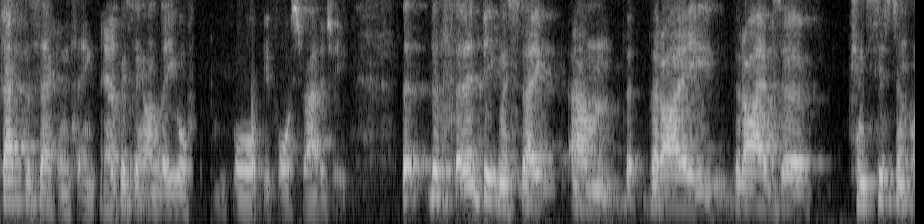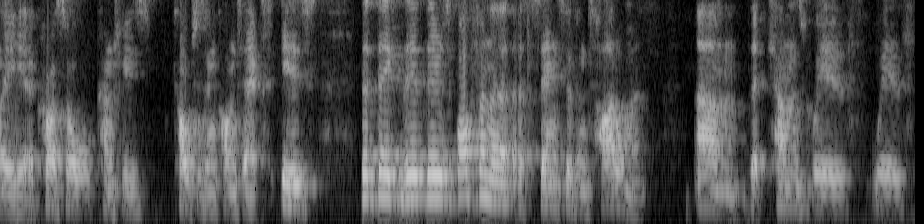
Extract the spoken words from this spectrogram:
that's the second thing, yeah. focusing on legal before before strategy. The, the third big mistake um, that, that I that I observe consistently across all countries, cultures, and contexts is that there, there, there's often a, a, sense of entitlement um, that comes with with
